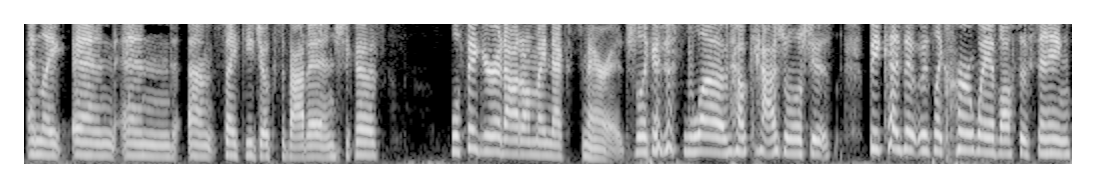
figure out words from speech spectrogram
And like, and, and, um, Psyche jokes about it and she goes, we'll figure it out on my next marriage. Like I just love how casual she is because it was like her way of also saying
